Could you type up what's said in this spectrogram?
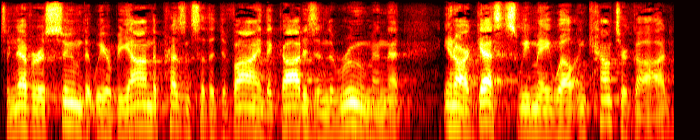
to never assume that we are beyond the presence of the divine, that God is in the room, and that in our guests we may well encounter God.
